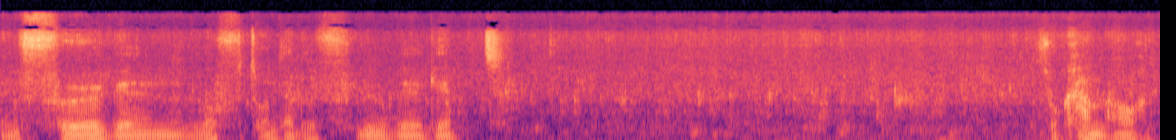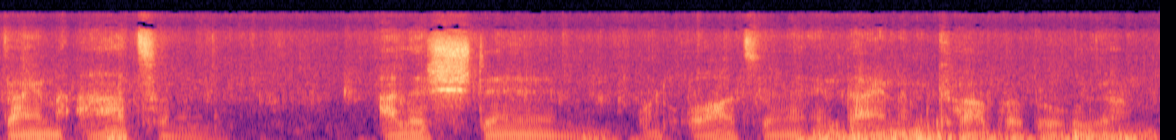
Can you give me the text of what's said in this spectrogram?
den Vögeln Luft unter die Flügel gibt, so kann auch dein Atem alle Stellen und Orte in deinem Körper berühren.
